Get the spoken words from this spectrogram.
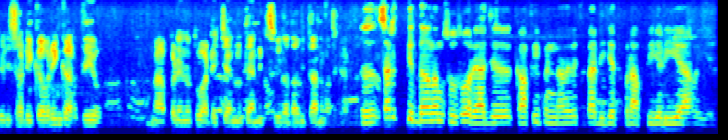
ਜਿਹੜੀ ਸਾਡੀ ਕਵਰਿੰਗ ਕਰਦੇ ਹੋ ਮੈਂ ਆਪਣੇ ਨੂੰ ਤੁਹਾਡੇ ਚੈਨਲ ਤੇ ਅਨਿਕਸਵੀਰਾ ਦਾ ਵੀ ਧੰਨਵਾਦ ਕਰਦਾ। ਸਰ ਕਿੱਦਾਂ ਦਾ ਮਹਿਸੂਸ ਹੋ ਰਿਹਾ ਅੱਜ? ਕਾਫੀ ਪਿੰਡਾਂ ਦੇ ਵਿੱਚ ਤੁਹਾਡੀ ਜਿੱਤ ਪ੍ਰਾਪਤੀ ਜਿਹੜੀ ਆ ਹੋਈ ਹੈ ਜੀ।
